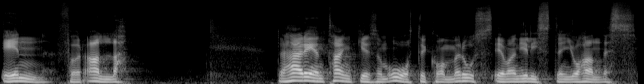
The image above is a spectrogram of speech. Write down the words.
en för alla. Det här är en tanke som återkommer hos evangelisten Johannes.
